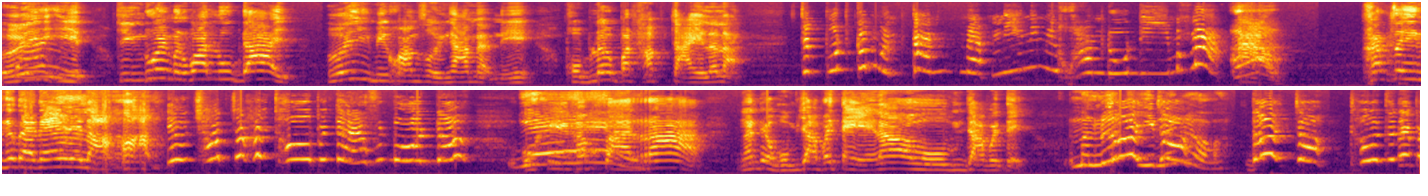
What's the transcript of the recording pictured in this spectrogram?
เอ้ยจังอิดจริงด้วยมันวาดรูปได้ เฮ้ย มีความสวยงามแบบนี้ ผมเริ่มประทับใจแล้วล่ะ จะปุ๊ดก็เหมือนกันแบบนี้นี่มีความดูดีมากๆอ้าวคัดซีนกันแต่เด้เลยเหรอ เดี๋ยวฉันจะให้เธอไปเตะฟุตบอลนะโอเคครับซาร่า งั้นเดี๋ยวผมอยากไปเตะแล้วผมอยากไปเตะ มันเลือกทีมได้ด้วยเหรอ ได้จ้ะเธอจะได้ไป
